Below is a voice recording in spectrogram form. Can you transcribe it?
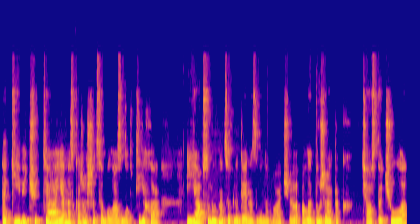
такі відчуття, я не скажу, що це була зловтіха, і я абсолютно цих людей не звинувачую, але дуже так часто чула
